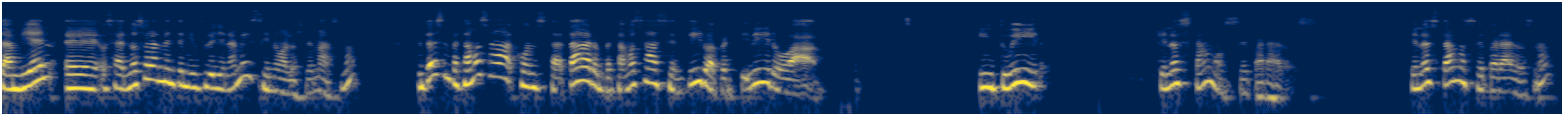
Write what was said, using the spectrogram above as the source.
también, eh, o sea, no solamente me influyen a mí, sino a los demás, ¿no? Entonces empezamos a constatar, empezamos a sentir o a percibir o a intuir que no estamos separados, que no estamos separados, ¿no?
